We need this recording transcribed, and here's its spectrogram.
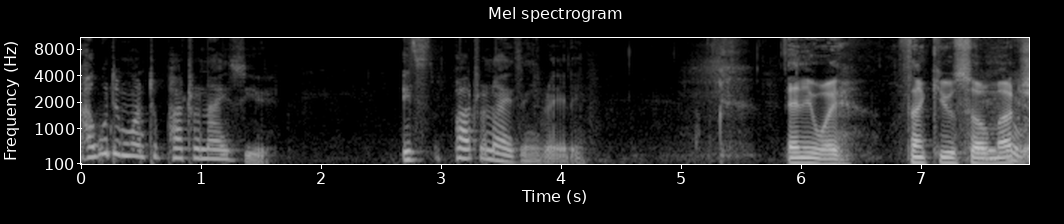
I wouldn't want to patronize you. It's patronizing, really. Anyway, thank you so much.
